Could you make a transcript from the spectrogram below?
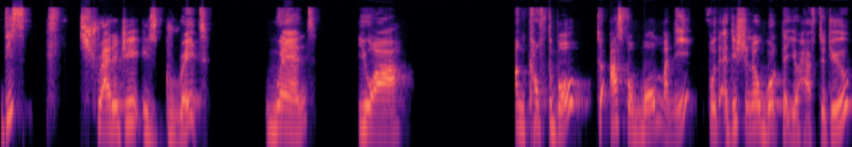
this strategy is great when you are uncomfortable to ask for more money for the additional work that you have to do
